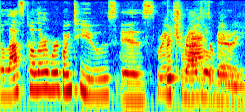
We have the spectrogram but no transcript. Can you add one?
The last color we're going to use is Rich, Rich Razzleberry. Razzleberry.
